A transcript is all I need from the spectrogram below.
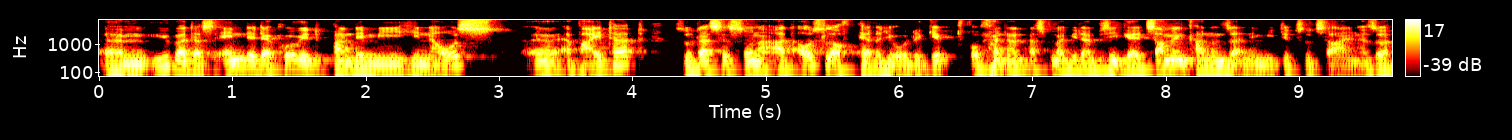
ähm, über das Ende der Covid-Pandemie hinaus äh, erweitert, sodass es so eine Art Auslaufperiode gibt, wo man dann erstmal wieder ein bisschen Geld sammeln kann, um seine Miete zu zahlen. Also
